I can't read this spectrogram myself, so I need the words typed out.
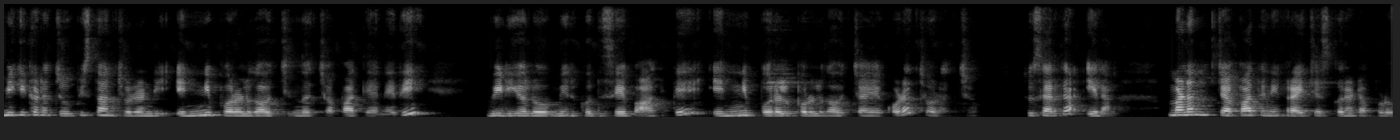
మీకు ఇక్కడ చూపిస్తాను చూడండి ఎన్ని పొరలుగా వచ్చిందో చపాతి అనేది. వీడియోలో మీరు కొద్దిసేపు ఆగితే ఎన్ని పొరలు పొరలుగా వచ్చాయో కూడా చూడొచ్చు. చూసారుగా ఇలా. మనం చపాతీని ఫ్రై చేసుకునేటప్పుడు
